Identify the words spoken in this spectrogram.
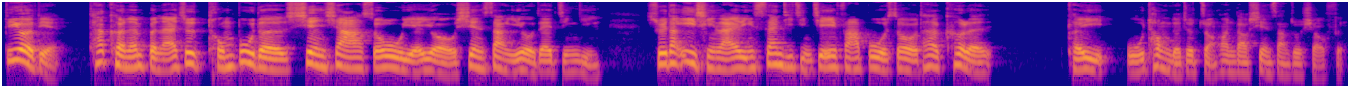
第二点，他可能本来就同步的线下收入也有，线上也有在经营，所以当疫情来临、三级警戒一发布的时候，他的客人可以无痛的就转换到线上做消费。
